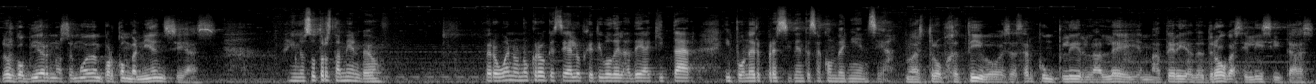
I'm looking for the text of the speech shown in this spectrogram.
Los gobiernos se mueven por conveniencias. Y nosotros también, veo. Pero bueno, no creo que sea el objetivo de la DEA quitar y poner presidentes a conveniencia. Nuestro objetivo es hacer cumplir la ley en materia de drogas ilícitas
